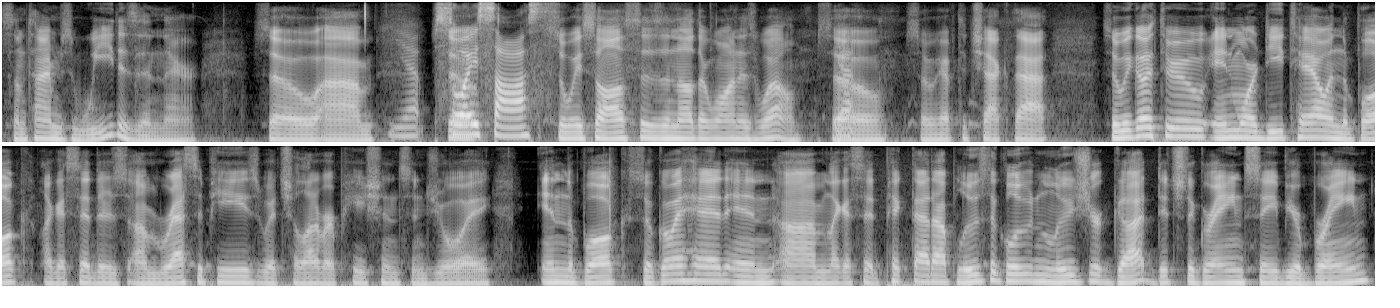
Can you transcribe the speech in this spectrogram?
sometimes wheat is in there. So um, yep, so soy sauce. Soy sauce is another one as well. So yep. so we have to check that. So we go through in more detail in the book. Like I said, there's um, recipes which a lot of our patients enjoy in the book. So go ahead and, um, like I said, pick that up. Lose the gluten, lose your gut, ditch the grain, save your brain.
